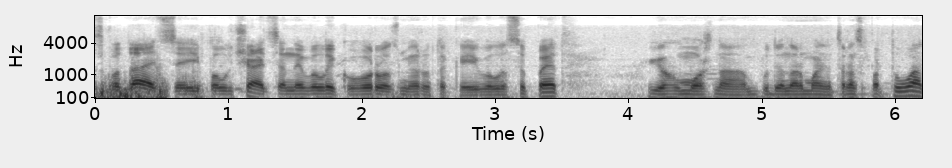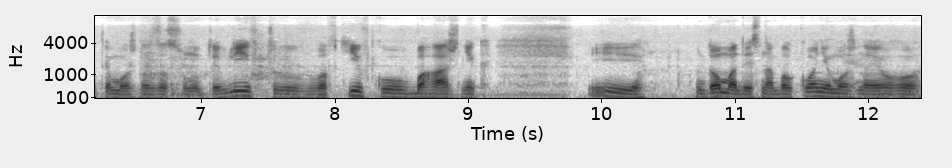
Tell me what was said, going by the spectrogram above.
Складається і виходить невеликого розміру такий велосипед. Його можна буде нормально транспортувати, можна засунути в ліфт, в автівку, в багажник. І вдома десь на балконі можна його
